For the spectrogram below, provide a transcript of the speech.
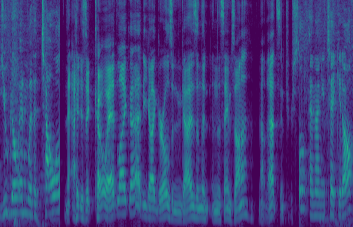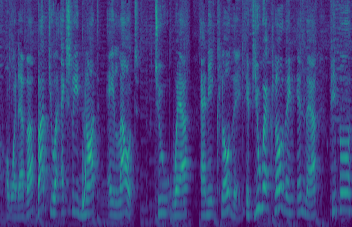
You go in with a towel Now, is it co-ed like that? You got girls and guys in the in the same sauna? Now that's interesting. and then you take it off or whatever. But you are actually not allowed to wear any clothing. If you wear clothing in there, people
